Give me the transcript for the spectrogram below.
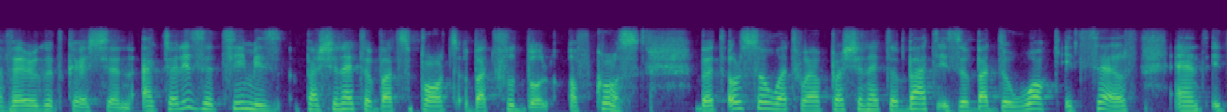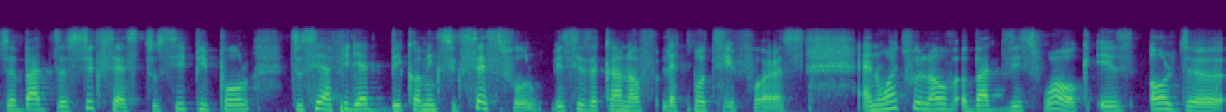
A very good question. Actually, the team is passionate about sport, about football, of course, but also what we're passionate about is about the work itself, and it's about the success to see people, to see affiliate becoming successful. This is a kind of leitmotif for us. And what we love about this work is all the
